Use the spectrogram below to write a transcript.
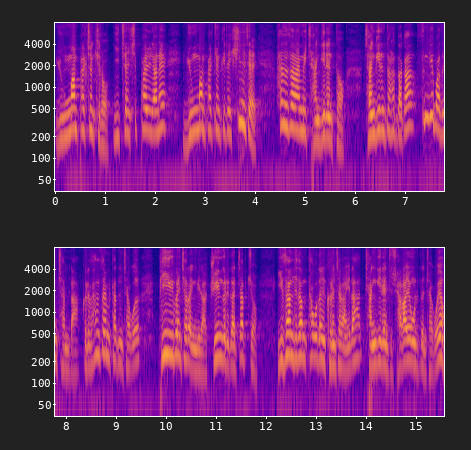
68,000km, 2018년에 68,000km 흰색 한 사람이 장기 렌터, 장기 렌터 하다가 승계받은 차입니다. 그래서 한 사람이 타던 차고요. 비흡연 차량입니다. 주행거리가 짧죠. 2373 타고 다니는 그런 차가 아니라 장기 렌트 자가용으로 했던 차고요.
